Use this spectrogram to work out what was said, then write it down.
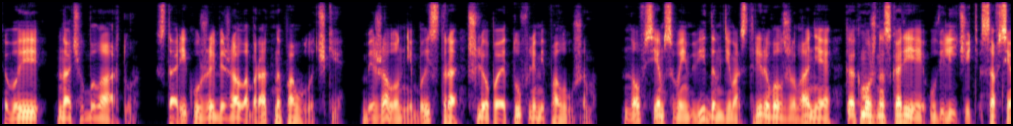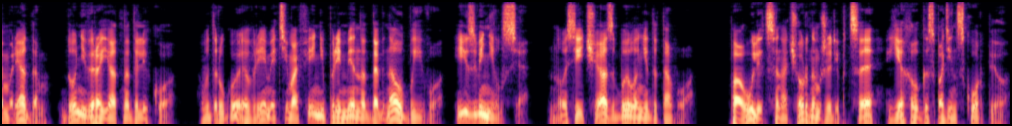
«Вы...» — начал было Артур. Старик уже бежал обратно по улочке. Бежал он не быстро, шлепая туфлями по лужам. Но всем своим видом демонстрировал желание как можно скорее увеличить совсем рядом до невероятно далеко. В другое время Тимофей непременно догнал бы его и извинился. Но сейчас было не до того. По улице на черном жеребце ехал господин Скорпио.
